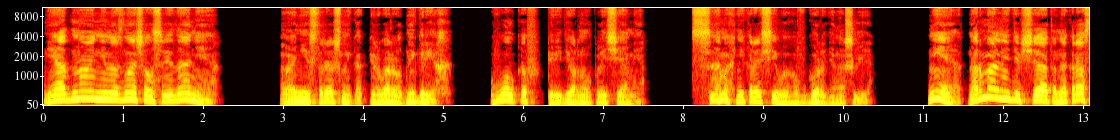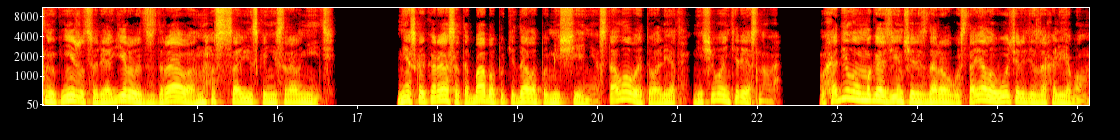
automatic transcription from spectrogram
«Ни одной не назначил свидание. Они страшны, как первородный грех». Волков передернул плечами. «Самых некрасивых в городе нашли». «Нет, нормальные девчата, на красную книжицу реагируют здраво, но с Савицкой не сравнить». Несколько раз эта баба покидала помещение. Столовая, туалет. Ничего интересного. Выходила в магазин через дорогу, стояла в очереди за хлебом.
